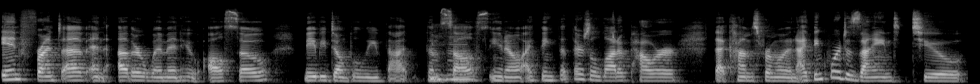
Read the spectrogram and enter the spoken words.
in front of and other women who also maybe don't believe that themselves. You know, I think that there's a lot of power that comes from women. I think we're designed to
